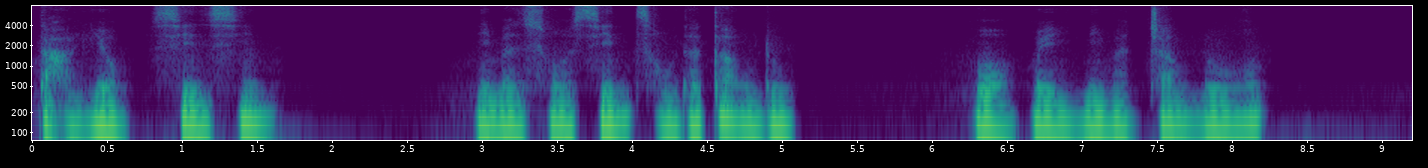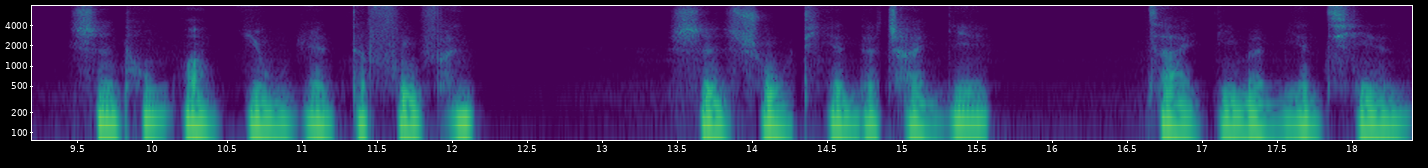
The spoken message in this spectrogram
大有信心。你们所行走的道路，我为你们张罗，是通往永远的福分，是属天的产业，在你们面前，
